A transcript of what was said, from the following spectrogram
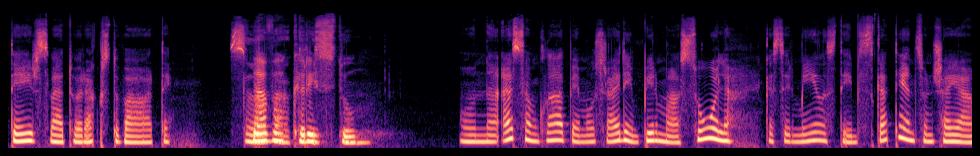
Tie ir svēto rakstu vārdi. Slava Kristu! Un esam klāt pie mūsu raidījuma pirmā soļa, kas ir mīlestības skatiens, un šajā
